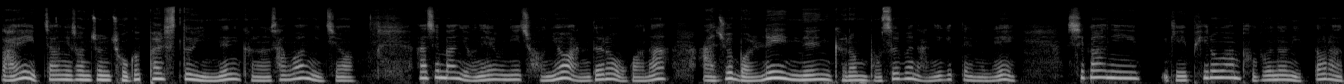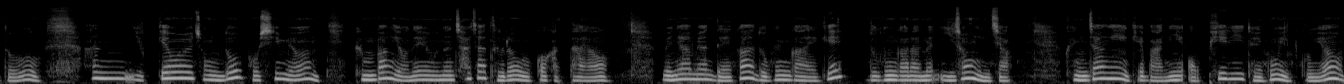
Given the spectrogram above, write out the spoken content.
나의 입장에선 좀 조급할 수도 있는 그런 상황이죠. 하지만 연애운이 전혀 안 들어오거나 아주 멀리 있는 그런 모습은 아니기 때문에 시간이 이게 필요한 부분은 있더라도 한 6개월 정도 보시면 금방 연애운은 찾아 들어올 것 같아요. 왜냐하면 내가 누군가에게 누군가라면 이성이죠. 굉장히 이렇게 많이 어필이 되고 있고요.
